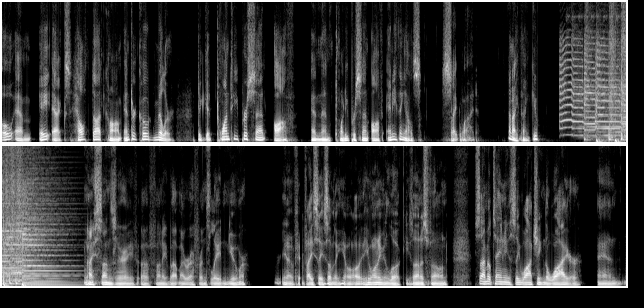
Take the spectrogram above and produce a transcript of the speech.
omaxhealth.com, enter code Miller to get 20% off and then 20% off anything else site wide. And I thank you. My son's very uh, funny about my reference laden humor. You know, if, if I say something, he'll, he won't even look. He's on his phone, simultaneously watching The Wire and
